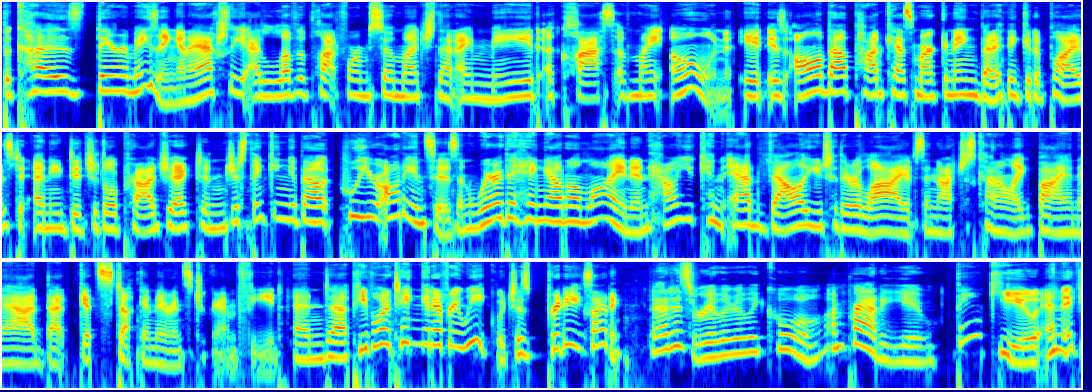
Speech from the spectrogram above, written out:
because they're amazing. And I actually I love the platform so much that I made a class of my own. It is all about podcast marketing, but I think it applies to any digital project and just thinking about who your audience is and where they hang out online and how you can add value to their lives and not just kind of like buy an ad that gets stuck in their Instagram feed. And uh, people are taking it every week, which is pretty exciting. That is really, really cool. I'm proud of you. Thank you. And if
